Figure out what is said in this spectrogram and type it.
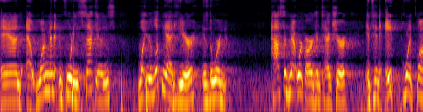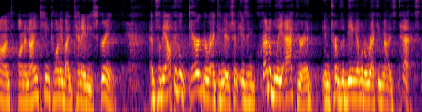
and at one minute and 40 seconds, what you're looking at here is the word passive network architecture. It's in eight point font on a 1920 by 1080 screen. And so the optical character recognition is incredibly accurate in terms of being able to recognize text.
